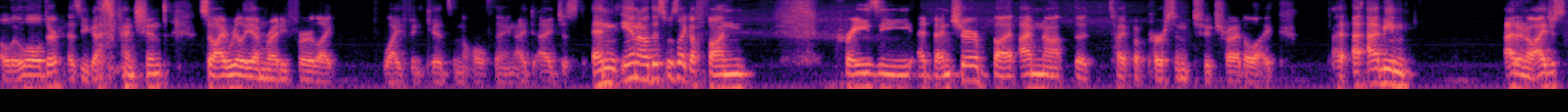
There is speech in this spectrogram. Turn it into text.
a little older, as you guys mentioned, so I really am ready for like wife and kids and the whole thing. I, I just and you know this was like a fun, crazy adventure, but I'm not the type of person to try to like. I, I, I mean, I don't know. I just.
